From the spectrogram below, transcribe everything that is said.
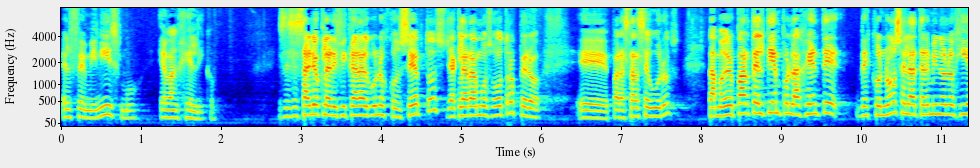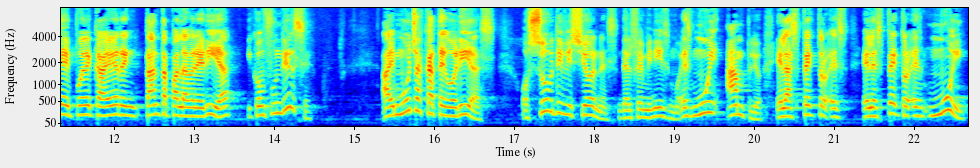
el feminismo evangélico. Es necesario clarificar algunos conceptos, ya aclaramos otros, pero eh, para estar seguros. La mayor parte del tiempo la gente desconoce la terminología y puede caer en tanta palabrería y confundirse. Hay muchas categorías o subdivisiones del feminismo. Es muy amplio. El, espectro es, el espectro es muy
